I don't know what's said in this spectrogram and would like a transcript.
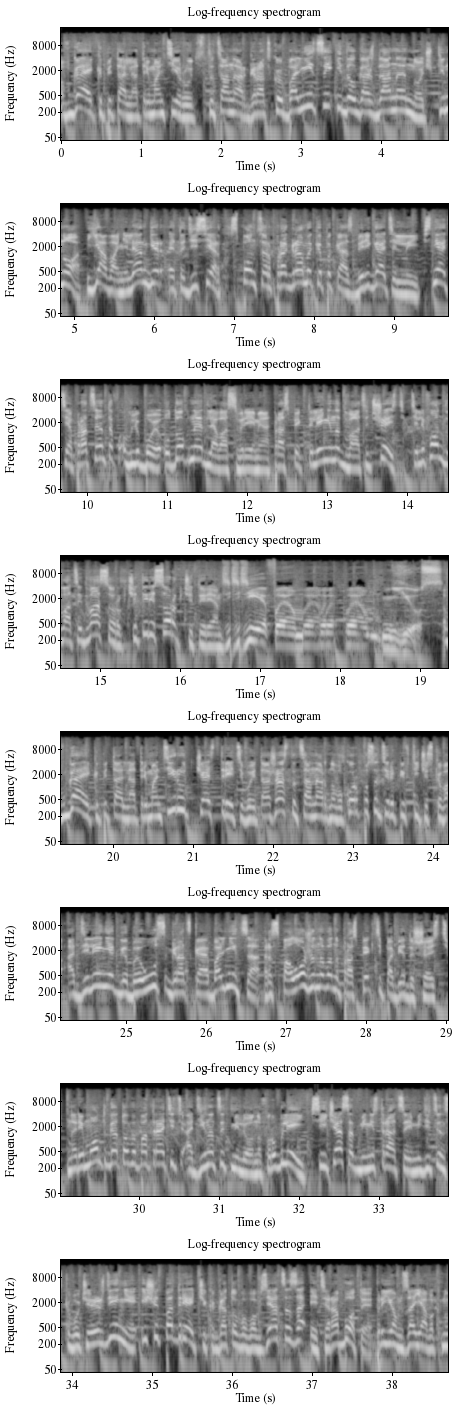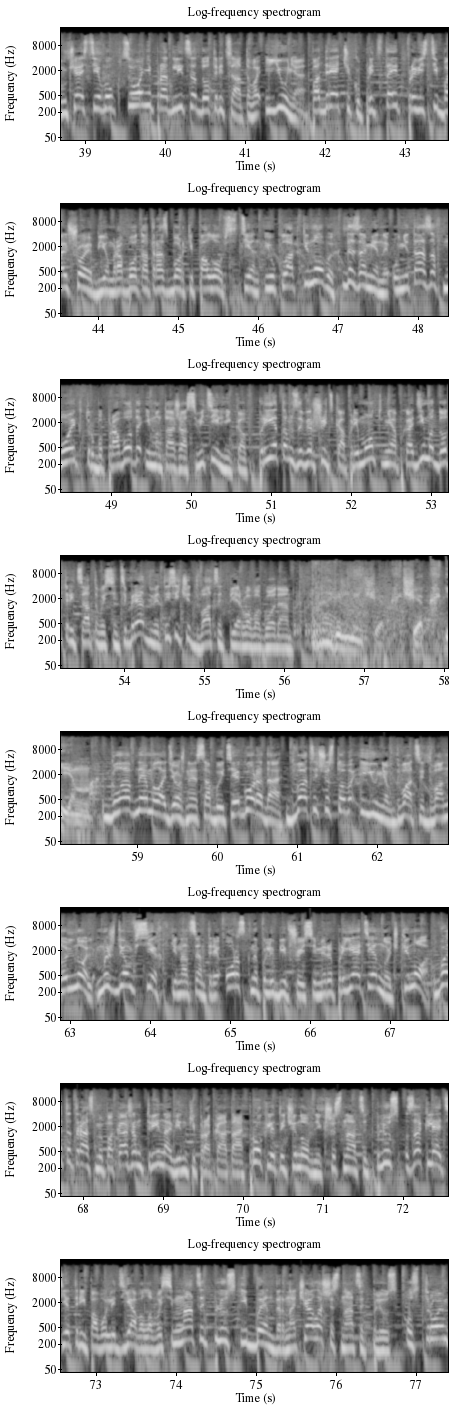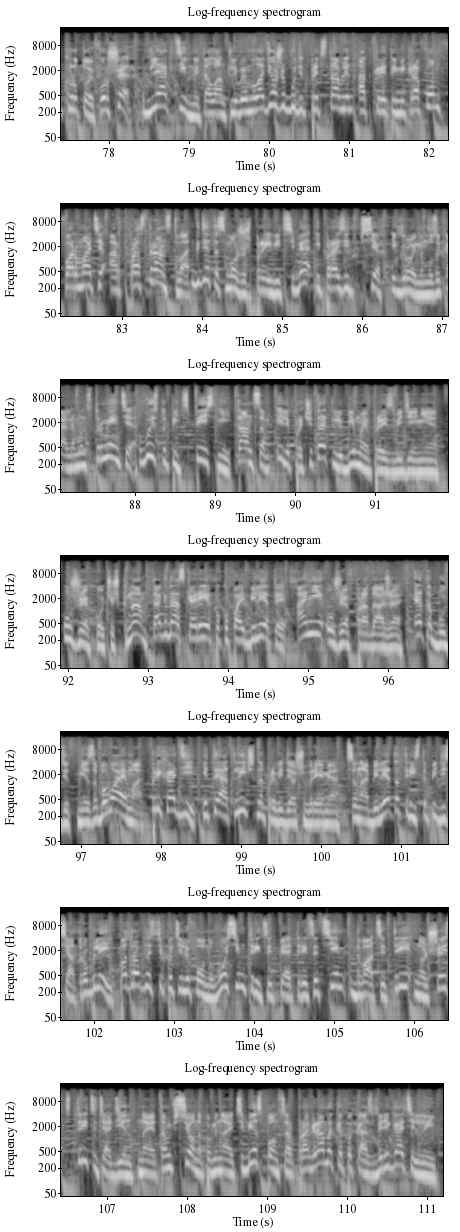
В ГАИ капитально отремонтируют стационар городской больницы и долгожданная ночь кино. Я Ваня Лянгер, это десерт, спонсор программы КПК «Сберегательный». Снятие процентов в любое удобное для вас время. Проспект Ленина, 26. Телефон 22 44 44. News. В ГАИ капитально отремонтируют часть третьего этажа стационарного корпуса терапевтического отделения ГБУС «Городская больница», расположенного на проспекте Победы 6. На ремонт готов готовы потратить 11 миллионов рублей. Сейчас администрация медицинского учреждения ищет подрядчика, готового взяться за эти работы. Прием заявок на участие в аукционе продлится до 30 июня. Подрядчику предстоит провести большой объем работ от разборки полов, стен и укладки новых до замены унитазов, моек, трубопровода и монтажа светильников. При этом завершить капремонт необходимо до 30 сентября 2021 года. Правильный чек. Чек-ин. Главное молодежное событие города. 26 июня в 22.00 мы ждем всех в киноцентре Орск на полюбившееся мероприятие «Ночь кино». В этот раз мы покажем три новинки проката. «Проклятый чиновник» 16+, «Заклятие 3 по воле дьявола» 18+, и «Бендер. Начало» 16+. Устроим крутой фуршет. Для активной талантливой молодежи будет представлен открытый микрофон в формате арт-пространства, где ты сможешь проявить себя и поразить всех игрой на музыкальном инструменте, выступить с песней, танцем или прочитать любимое произведение. Уже хочешь к нам? Тогда скорее покупай билеты, они уже в продаже. Это будет незабываемо. Приходи, и ты отлично проведешь время. Цена билета 350 рублей. Подробности по телефону 8 35 37 23 06 31. На этом все. Напоминаю тебе спонсор программы КПК «Сберегательный».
